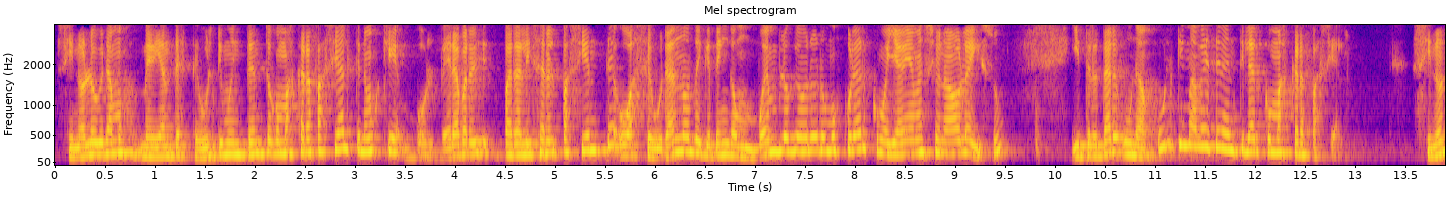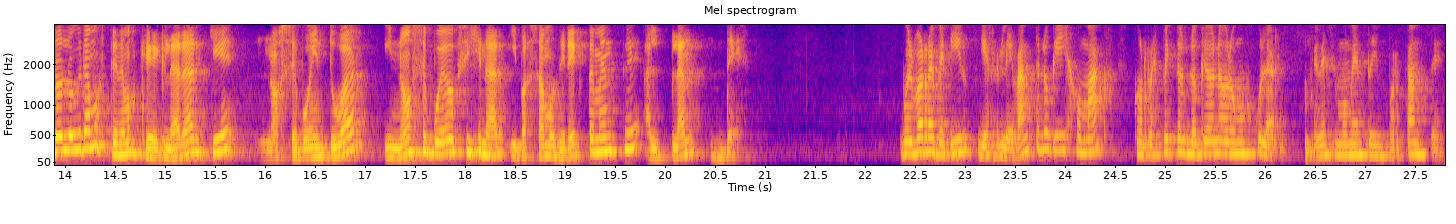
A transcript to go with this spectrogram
si no logramos mediante este último intento con máscara facial, tenemos que volver a paralizar al paciente o asegurarnos de que tenga un buen bloqueo neuromuscular, como ya había mencionado la ISU y tratar una última vez de ventilar con máscara facial. Si no lo logramos, tenemos que declarar que no se puede intubar y no se puede oxigenar y pasamos directamente al plan D. Vuelvo a repetir, y es relevante lo que dijo Max con respecto al bloqueo neuromuscular. En ese momento es importante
